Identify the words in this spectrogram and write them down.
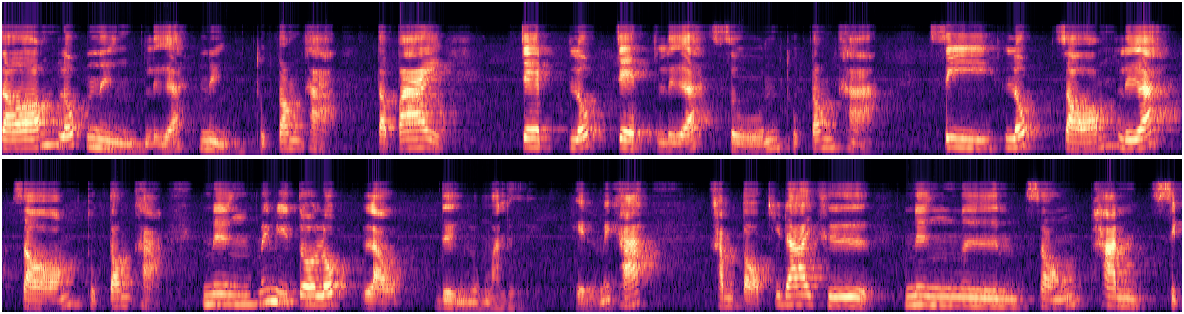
สองลบหนึ่งเหลือหนึ่งถูกต้องค่ะ ต่อไป เจ็ดลบเจ็ดเหลือศูนย์ถูกต้องค่ะสี่ลบสองเหลือสองถูกต้องค่ะหนึ่งไม่มีตัวลบเราดึงลงมาเลย เห็นไหมคะคำตอบที่ได้คือหนึ่งหมื่นสองพันสิบ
